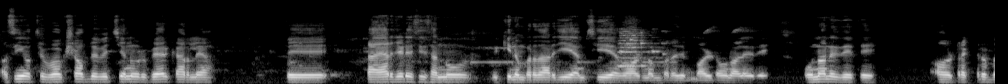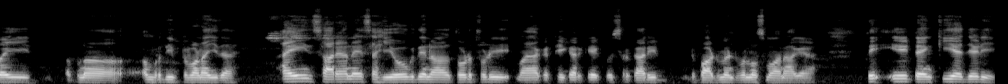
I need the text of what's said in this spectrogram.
ਅਸੀਂ ਉੱਥੇ ਵਰਕਸ਼ਾਪ ਦੇ ਵਿੱਚ ਇਹਨੂੰ ਰਿਪੇਅਰ ਕਰ ਲਿਆ ਤੇ ਟਾਇਰ ਜਿਹੜੇ ਸੀ ਸਾਨੂੰ ਵਿੱਕੀ ਨੰਬਰਦਾਰ ਜੀ ਐਮਸੀਏ ਵਾਰਡ ਨੰਬਰ ਮਾਲਟੋਨ ਵਾਲੇ ਦੇ, ਉਹਨਾਂ ਨੇ ਦੇਤੇ। ਔਰ ਟਰੈਕਟਰ ਬਾਈ ਆਪਣਾ ਅਮਰਦੀਪ ਟਵਾਣਾ ਜੀ ਦਾ। ਐਂ ਸਾਰਿਆਂ ਨੇ ਸਹਿਯੋਗ ਦੇ ਨਾਲ ਥੋੜੀ ਥੋੜੀ ਮਾਇਆ ਇਕੱਠੀ ਕਰਕੇ ਕੋਈ ਸਰਕਾਰੀ ਡਿਪਾਰਟਮੈਂਟ ਵੱਲੋਂ ਸਮਾਨ ਆ ਗਿਆ। ਤੇ ਇਹ ਟੈਂਕੀ ਹੈ ਜਿਹੜੀ,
